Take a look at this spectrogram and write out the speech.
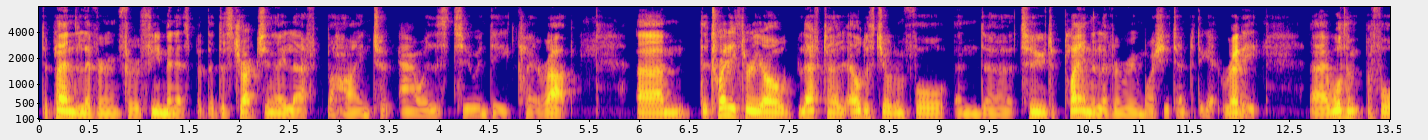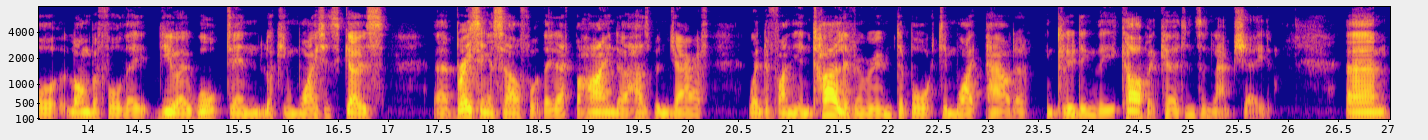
to play in the living room for a few minutes, but the destruction they left behind took hours to indeed clear up. Um, the 23 year old left her eldest children, four and uh, two, to play in the living room while she attempted to get ready. Uh, it wasn't before long before the duo walked in looking white as ghosts. Uh, bracing herself for what they left behind, her husband Jareth went to find the entire living room debauched in white powder, including the carpet curtains and lampshade. Um,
